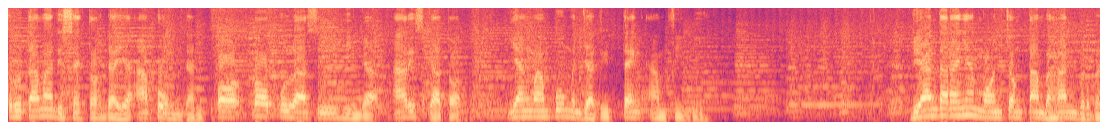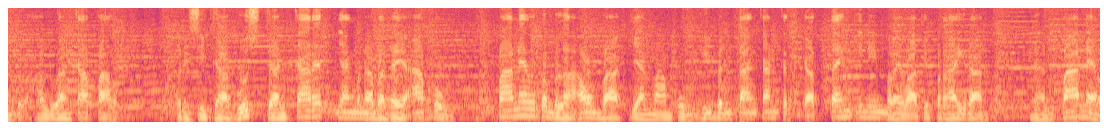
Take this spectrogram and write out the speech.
terutama di sektor daya apung dan populasi hingga arisgator yang mampu menjadi tank amfibi. Di antaranya moncong tambahan berbentuk haluan kapal, berisi gabus dan karet yang menambah daya apung, panel pembelah ombak yang mampu dibentangkan ketika tank ini melewati perairan, dan panel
